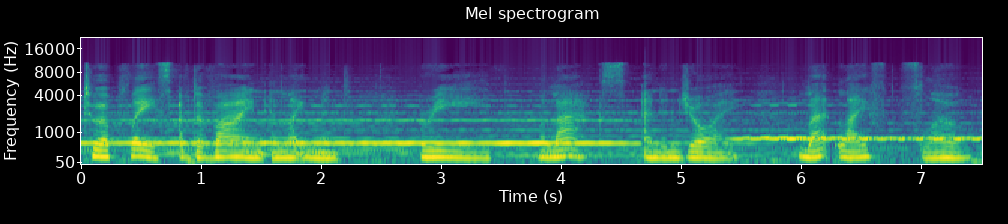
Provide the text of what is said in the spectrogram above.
to a place of divine enlightenment. Breathe, relax, and enjoy. Let life flow.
